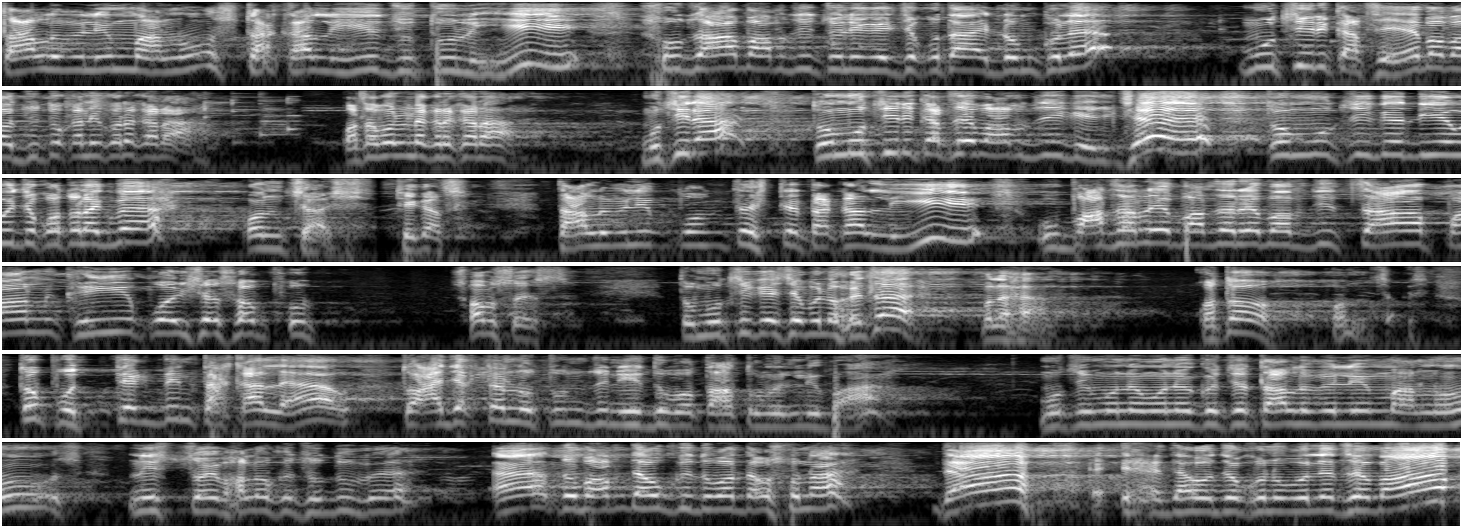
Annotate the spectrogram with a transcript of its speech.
তাল বলি মানুষ টাকা নিয়ে, জুতো নিয়ে সোজা বাবজি চলে গেছে কোথায়? ডমকুলে? মুচির কাছে। এ বাবা, জুতো কালি করে কারা? কথা বলে না করে কারা? মুচিরা? তো মুচির কাছে বাবজি গেলছে। তো মুচিকে দিয়ে বলছে, কত লাগবে? পঞ্চাশ। ঠিক আছে। তাহলে বলি পঞ্চাশটা টাকা নিয়ে ও বাজারে বাজারে বাবজি চা, পান খেয়ে পয়সা সব ফুট, সব শেষ। তো মুচি গেছে বলে হয়েছে? বলে হ্যাঁ। কত? পঞ্চাশ। তো প্রত্যেক দিন টাকা লেও, তো আজ একটা নতুন জিনিস দেবো, তা তুমি লিবা? মুচি মনে মনে করছে তালবেলি মানুষ, নিশ্চয় ভালো কিছু দেবে। হ্যাঁ তো বাপ দাও কি তোমার দাও শোনা দাও। দাও যখন বলেছে বাপ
